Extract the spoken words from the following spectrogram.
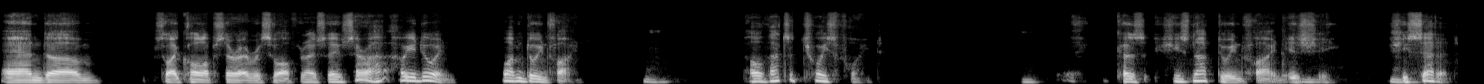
And um, so I call up Sarah every so often. I say, Sarah, how are you doing? Well, I'm doing fine. Hmm. Oh, that's a choice point. Because she's not doing fine, is she? She Hmm. said it.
